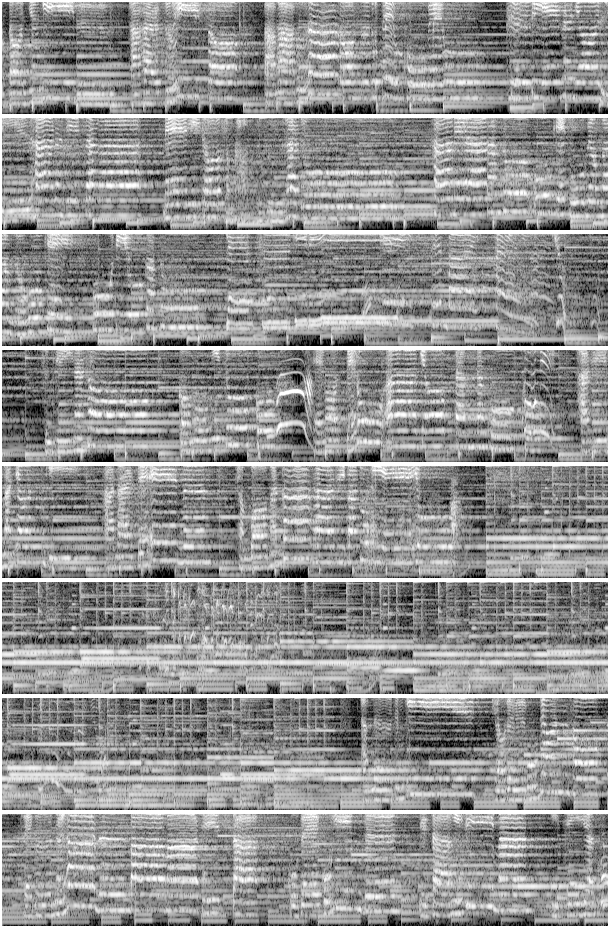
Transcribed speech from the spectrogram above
어떤 영이든 다 할 수 있어. 마마무라 너스 조배우 고배우. 그 뒤에는 열일 하는 집사가 매니저 겸 감독을 하죠. 카메라 감독 오케이 조명 감독 오케이 오디오 감독 렌트 길이 스탠바이 하이 큐. 순진한 저 거몽이 쫓고 제멋대로 악역 담당 코코 하지만 연기 안 할 때에는 평범한 강아지 가족이에요 보면서 퇴근을 하는 마마 집사. 고되고 힘든 일상이지만 잊지 않고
